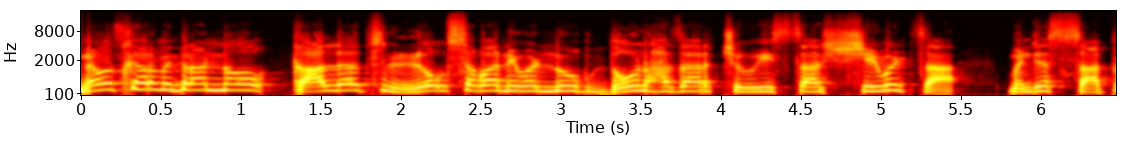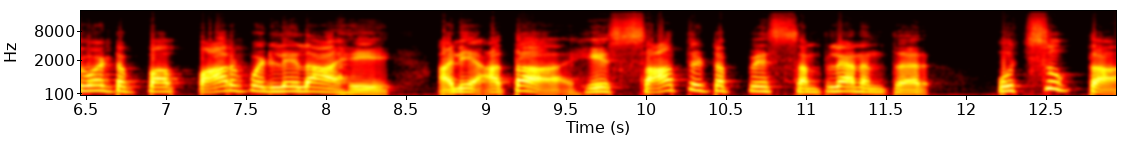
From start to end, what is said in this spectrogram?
नमस्कार मित्रांनो कालच लोकसभा निवडणूक दोन हजार चोवीसचा शेवटचा म्हणजे सातवा टप्पा पार पडलेला आहे. आणि आता हे सात टप्पे संपल्यानंतर उत्सुकता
